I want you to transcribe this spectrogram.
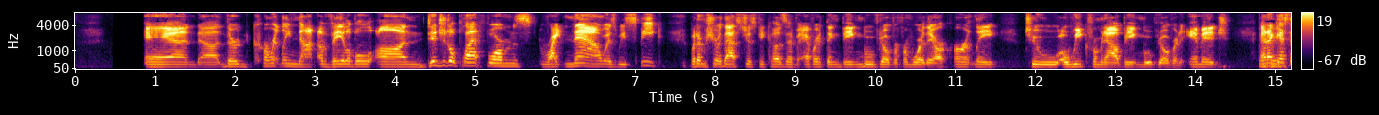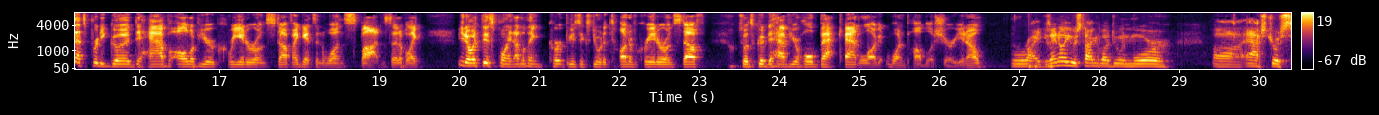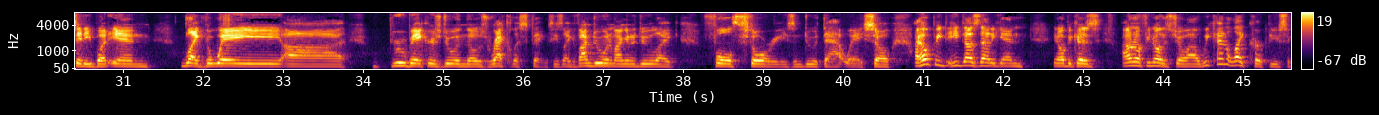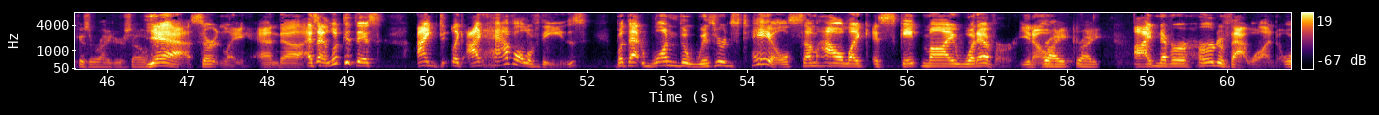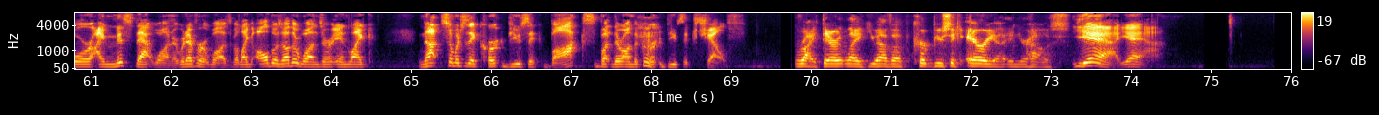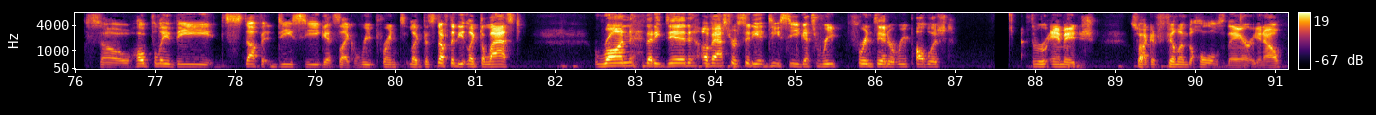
And uh, they're currently not available on digital platforms right now as we speak. But I'm sure that's just because of everything being moved over from where they are currently to a week from now being moved over to Image. And I Mhm. guess that's pretty good to have all of your creator owned stuff, I guess, in one spot instead of like, you know, at this point, I don't think Kurt Busiek's doing a ton of creator owned stuff. So it's good to have your whole back catalog at one publisher, you know? Right. Because I know he was talking about doing more uh, Astro City, but in like the way uh, Brubaker's doing those reckless things. He's like, if I'm doing them, I'm going to do like full stories and do it that way. So I hope he he does that again. You know, because I don't know if you know this, Joe. Uh, we kind of like Kurt Busiek as a writer. So Yeah, certainly. And uh, as I looked at this, I d- like I have all of these, but that one, The Wizard's Tale, somehow like escaped my whatever. You know, right, right. I'd never heard of that one, or I missed that one, or whatever it was. But like all those other ones are in like not so much as a Kurt Busiek box, but they're on the Kurt Busiek shelf. Right. They're like you have a Kurt Busiek area in your house. Yeah, yeah. So hopefully the stuff at DC gets like reprint, like the stuff that he like the last run that he did of Astro City at DC gets reprinted or republished through Image, so I could fill in the holes there. You know.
